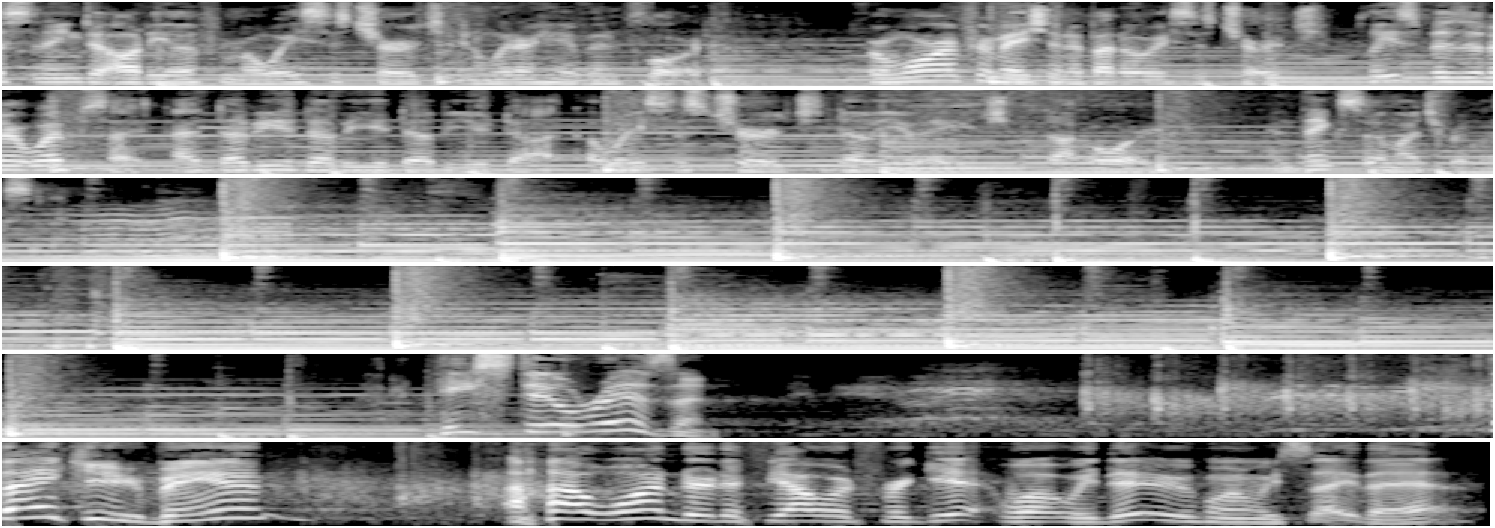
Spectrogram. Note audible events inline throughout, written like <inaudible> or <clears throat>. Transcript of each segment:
listening to audio from Oasis Church in Winter Haven, Florida. For more information about Oasis Church, please visit our website at www.oasischurchwh.org. And thanks so much for listening. He's still risen. Thank you, Ben. I wondered if y'all would forget what we do when we say that.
